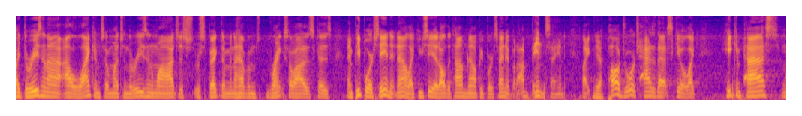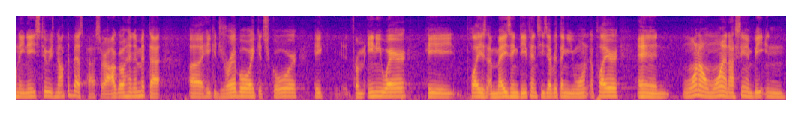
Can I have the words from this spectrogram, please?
Like the reason I, I like him so much and the reason why I just respect him and I have him ranked so high is because and people are seeing it now. Like you see it all the time now. People are saying it, but I've been saying it. Like Yeah. Paul George has that skill. Like he can pass when he needs to. He's not the best passer. I'll go ahead and admit that. Uh, he could dribble. He could score. He from anywhere. He plays amazing defense. He's everything you want a player. And one on one, I see him beating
